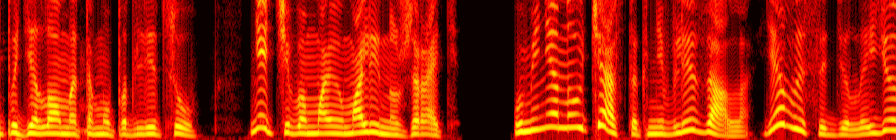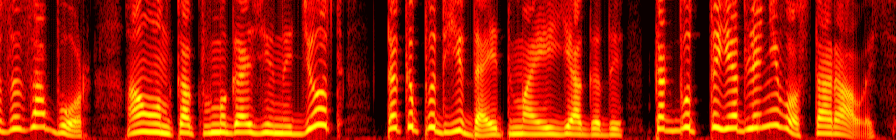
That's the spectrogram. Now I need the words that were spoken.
по делам этому подлецу. Нечего мою малину жрать. У меня на участок не влезала. Я высадила ее за забор, а он как в магазин идет, так и подъедает мои ягоды, как будто я для него старалась.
